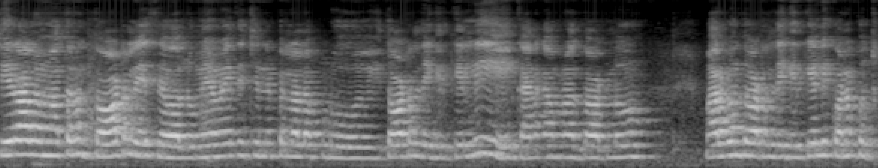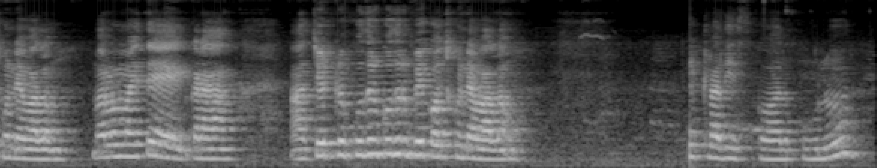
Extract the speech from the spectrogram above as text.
చీరాలు మాత్రం తోటలు వేసేవాళ్ళు. మేమైతే చిన్నపిల్లలప్పుడు ఈ తోటల దగ్గరికి వెళ్ళి కనకాంబరం తోటలు మరవం తోటల దగ్గరికి వెళ్ళి కొనుక్కొచ్చుకునే వాళ్ళం. మరవం అయితే ఇక్కడ చెట్లు కుదురు కుదురు పోయి కొచ్చుకునే వాళ్ళం. ఇట్లా తీసుకోవాలి పూలు.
